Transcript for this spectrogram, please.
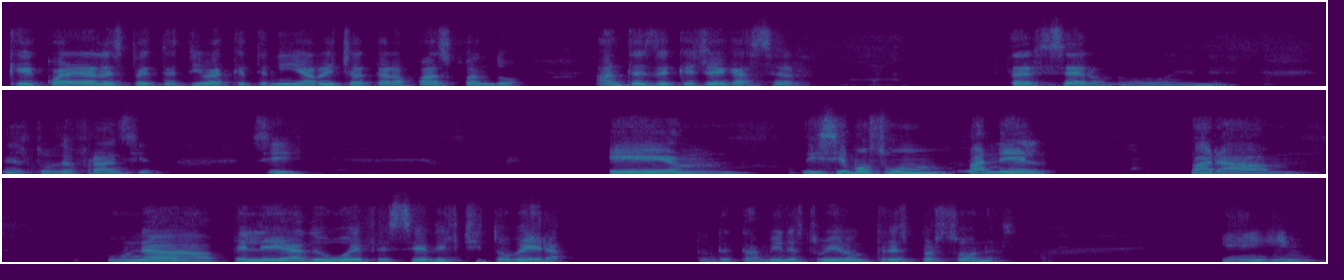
¿qué, ¿cuál era la expectativa que tenía Richard Carapaz cuando, antes de que llegue a ser tercero ¿no? en, el Tour de Francia? ¿sí? Eh, hicimos un panel para una pelea de UFC del Chito Vera, donde también estuvieron tres personas, en,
